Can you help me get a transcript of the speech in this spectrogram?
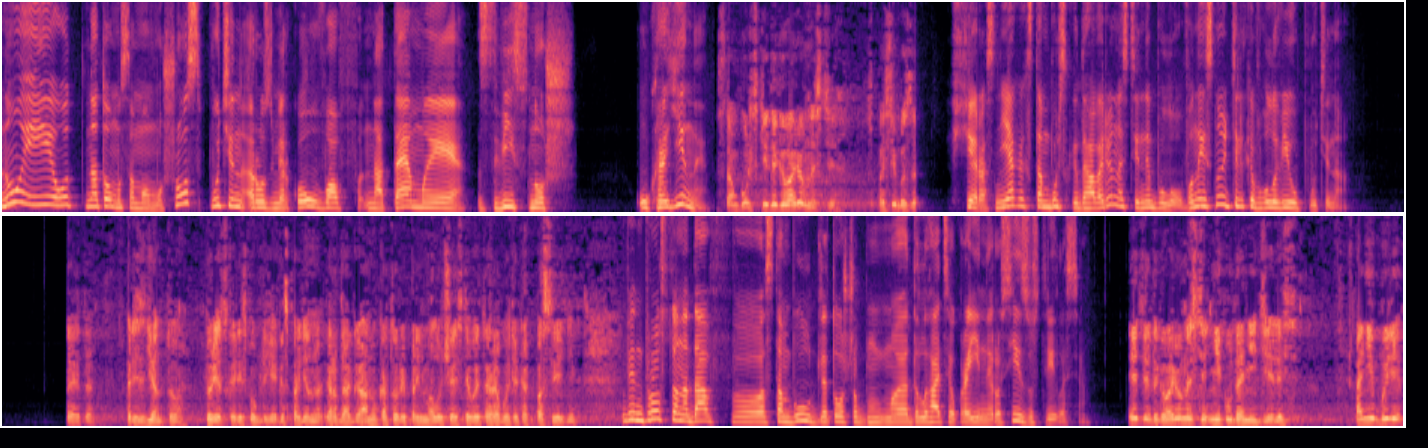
Ну і от на тому самому ШОС Путін розмірковував на теми, звісно ж, України. Стамбульские договоренности. Спасибо за Ще раз, ніяких стамбульських договоренностей не було. Вони існують тільки в голові у Путіна. это президенту Турецкой Республики господину Эрдогану, который принимал участие в этой работе как посредник. Він просто надав е, Стамбул для того, щоб м, делегація України і Росії зустрілася. Эти договоренности никуда не делись. Они были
